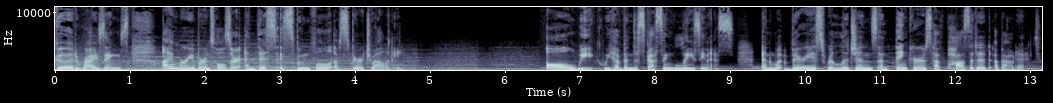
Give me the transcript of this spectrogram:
Good risings. I'm Marie Burns Holzer, and this is Spoonful of Spirituality. All week, we have been discussing laziness and what various religions and thinkers have posited about it.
